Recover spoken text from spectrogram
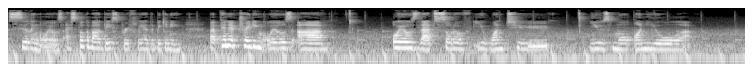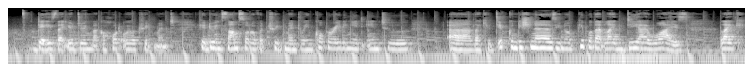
sealing oils? I spoke about this briefly at the beginning, but penetrating oils are oils that sort of you want to use more on your days that you're doing like a hot oil treatment. If you're doing some sort of a treatment or incorporating it into uh, like your deep conditioners, you know, people that like DIYs, like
